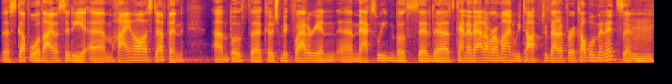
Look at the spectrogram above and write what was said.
the scuffle with Iowa City um, High and all that stuff, and um, both uh, Coach Mick Flattery and uh, Max Wheaton both said uh, it's kind of out of our mind. We talked about it for a couple of minutes, and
